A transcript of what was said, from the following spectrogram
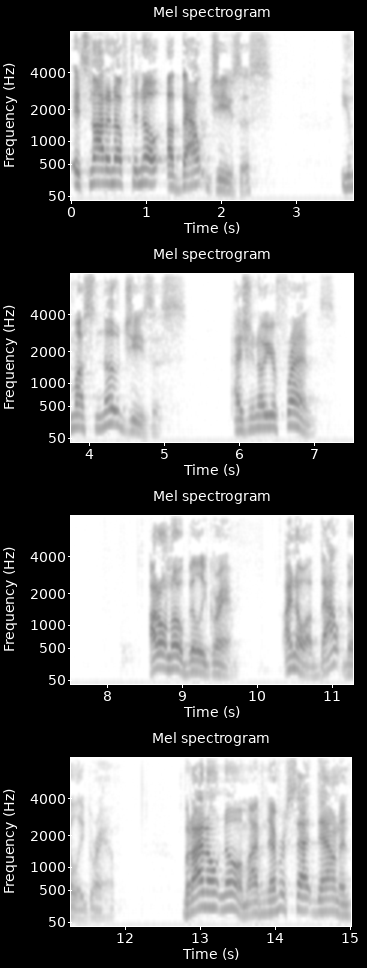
It's not enough to know about Jesus. You must know Jesus as you know your friends. I don't know Billy Graham. I know about Billy Graham. But I don't know him. I've never sat down and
